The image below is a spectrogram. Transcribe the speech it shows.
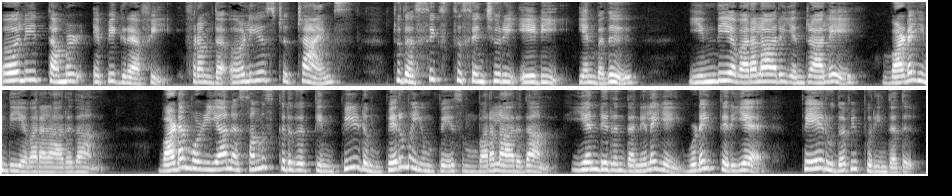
early Tamil epigraphy from the earliest times to the sixth century AD என்பது இந்திய வரலாறு என்றாலே வட இந்திய வரலாறுதான் வடமொழியான சமஸ்கிருதத்தின் பீடும் பெருமையும் பேசும் வரலாறுதான் என்றிருந்த நிலையை உடைத்தெறிய பேருதவி புரிந்தது.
